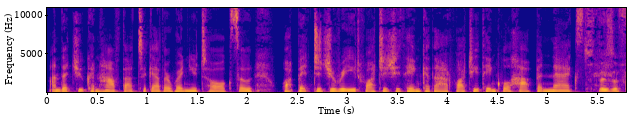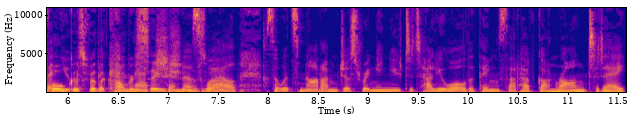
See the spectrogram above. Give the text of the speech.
and that you can have that together when you talk. So, what bit did you read? What did you think of that? What do you think will happen next? So there's a focus you, for the, the conversation as well. well. So it's not I'm just ringing you to tell you all the things that have gone wrong today,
